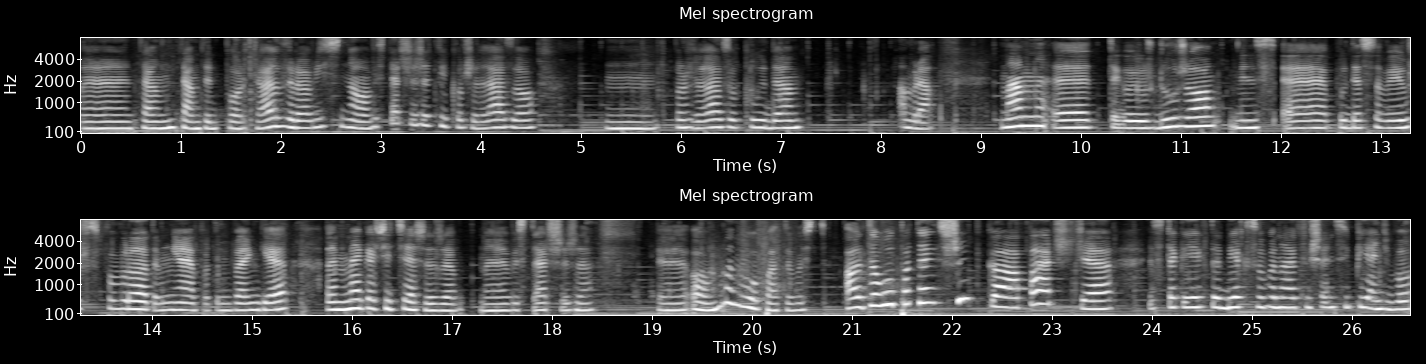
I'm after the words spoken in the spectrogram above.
e, tam, tam ten portal zrobić. No, wystarczy, że tylko żelazo. Mm, po żelazo pójdę. Dobra. Mam e, tego już dużo, więc e, pójdę sobie już z powrotem, nie po ten węgiel, ale mega się cieszę, że e, wystarczy, że... E, o, mamy łopatę właściwie. Ale ta łopata jest szybka, patrzcie! Jest taka jak ta na efficiency 5, bo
